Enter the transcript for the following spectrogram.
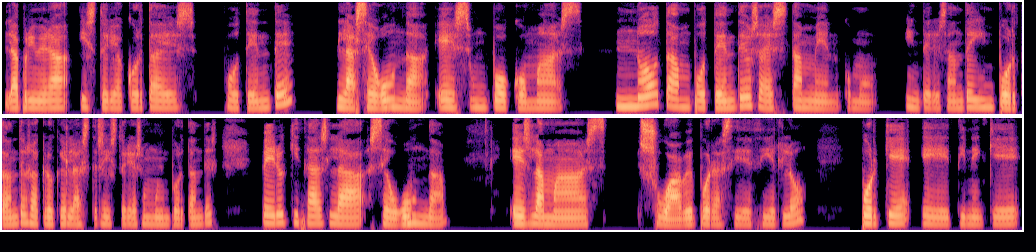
La primera historia corta es potente, la segunda es un poco más no tan potente, o sea, es también como interesante e importante, o sea, creo que las tres historias son muy importantes, pero quizás la segunda es la más suave, por así decirlo, porque eh, tiene que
